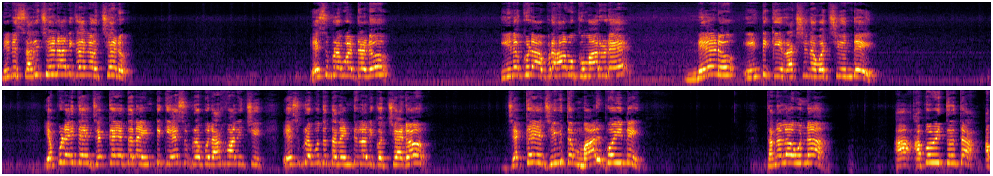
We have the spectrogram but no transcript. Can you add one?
నిన్ను సరిచేయడానికి ఆయన వచ్చాడు. యేసుప్రభు అంటాడు ఈయన కూడా అబ్రహాము కుమారుడే నేడు ఇంటికి రక్షణ వచ్చి ఉంది. ఎప్పుడైతే జక్కయ్య తన ఇంటికి యేసుప్రభుని ఆహ్వానించి యేసుప్రభుతో తన ఇంటిలోనికి వచ్చాడో జక్కయ్య జీవితం మారిపోయింది. తనలో ఉన్న ఆ అపవిత్రత ఆ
